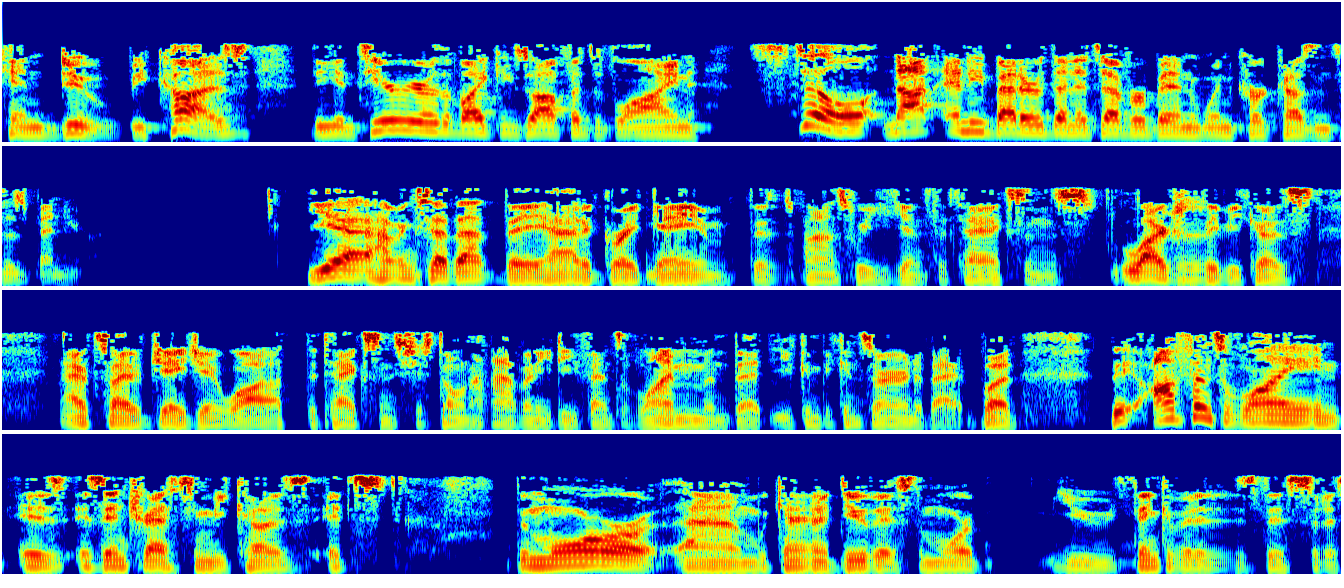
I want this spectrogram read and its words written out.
can do? Because the interior of the Vikings offensive line still not any better than it's ever been when Kirk Cousins has been here. Yeah, having said that, they had a great game this past week against the Texans, largely because outside of J.J. Watt, the Texans just don't have any defensive linemen that you can be concerned about. But the offensive line is is interesting because it's – the more um, we kind of do this, the more you think of it as this sort of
